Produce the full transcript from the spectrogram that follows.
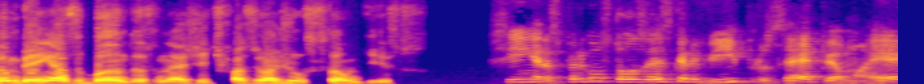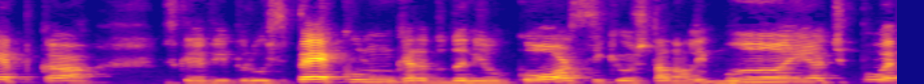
também as bandas, né? A gente fazia uma junção disso. Sim, era super gostoso. Eu escrevi para o CEP uma época, escrevi para o Speculum, que era do Danilo Corsi, que hoje está na Alemanha. Tipo, é,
